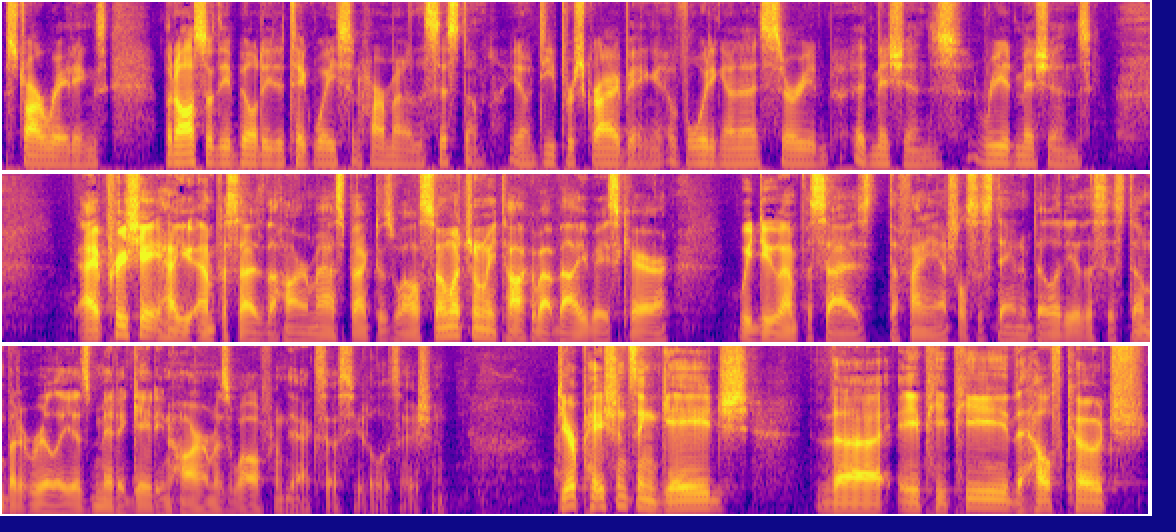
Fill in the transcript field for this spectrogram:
STAR ratings but also the ability to take waste and harm out of the system. You know, deprescribing, avoiding unnecessary admissions, readmissions, I appreciate how you emphasize the harm aspect as well. So much when we talk about value based care, we do emphasize the financial sustainability of the system, but it really is mitigating harm as well from the excess utilization. Do your patients engage the APP, the health coach,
